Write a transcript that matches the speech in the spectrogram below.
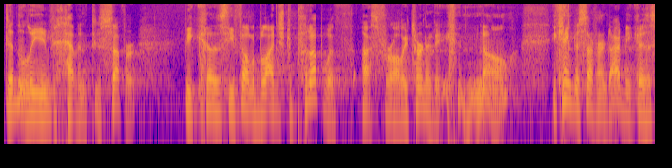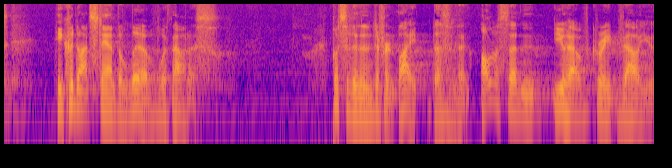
didn't leave heaven to suffer because he felt obliged to put up with us for all eternity. no. He came to suffer and die because he could not stand to live without us. Puts it in a different light, doesn't it? All of a sudden, you have great value,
